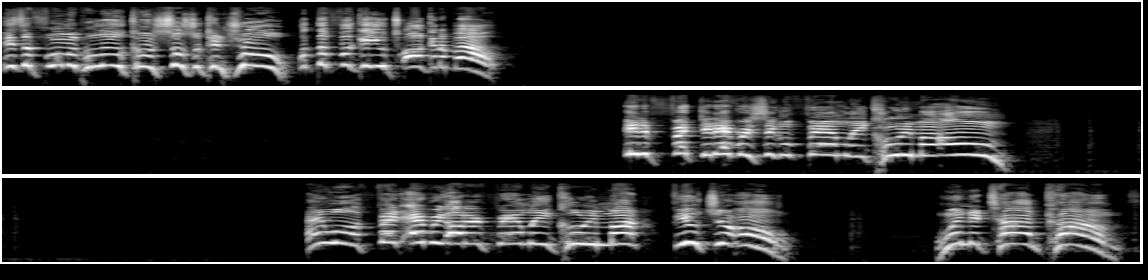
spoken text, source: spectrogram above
It's a form of political and social control. What the fuck are you talking about? It affected every single family, including my own. And will affect every other family, including my future own. When the time comes.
